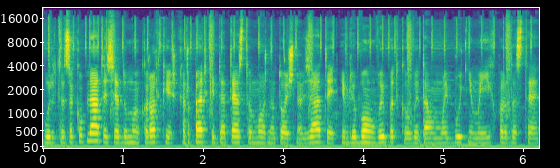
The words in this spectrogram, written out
будете закуплятись, я думаю, короткі шкарпетки для тесту можна точно взяти, і в будь-якому випадку ви там в майбутньому їх продасте.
